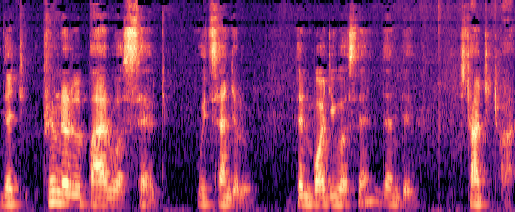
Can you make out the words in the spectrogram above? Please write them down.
That funeral pyre was set with sandalwood. Then body was there, then they started fire.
